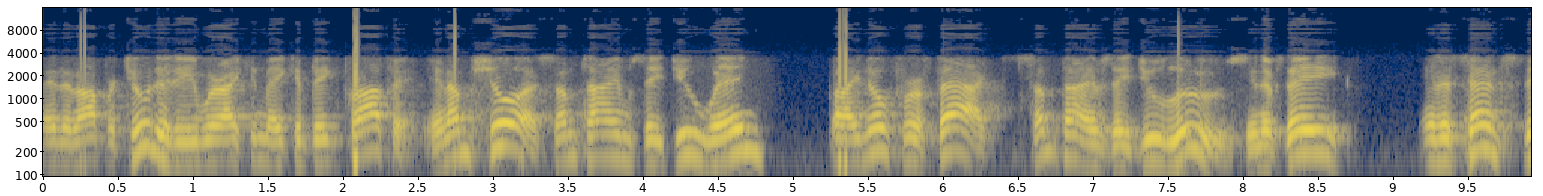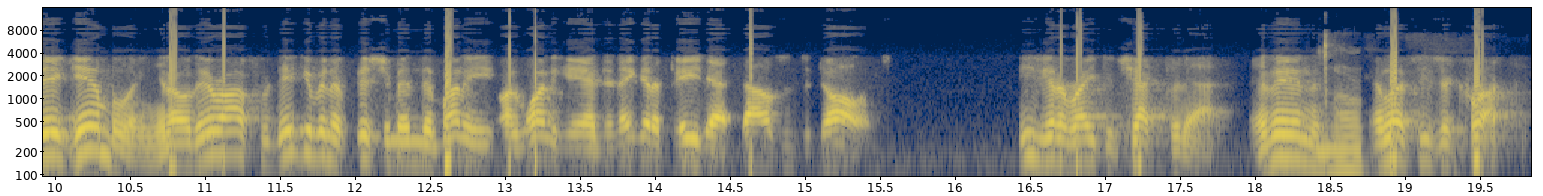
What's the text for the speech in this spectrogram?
at an opportunity where I can make a big profit? And I'm sure sometimes they do win, but I know for a fact sometimes they do lose. And if they in a sense, they're gambling. You know, they're off. They're giving a fisherman the money on one hand, and they got to pay that thousands of dollars he's going to write the check for that. And then, no. unless he's a crook,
